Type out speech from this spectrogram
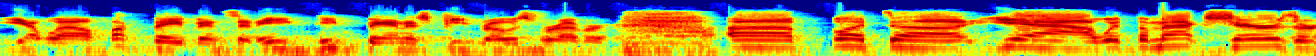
yeah, well, fuck Fay Vincent. He he banished Pete Rose forever. Uh, but uh, yeah, with the Max Scherzer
